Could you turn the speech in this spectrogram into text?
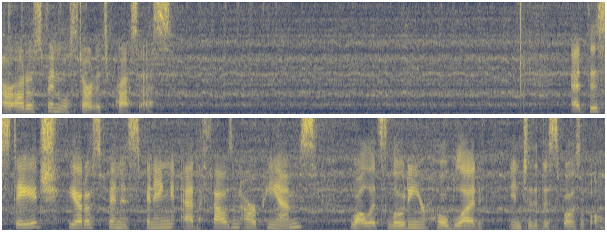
our auto spin will start its process. At this stage, the auto spin is spinning at 1000 RPMs while it's loading your whole blood into the disposable.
